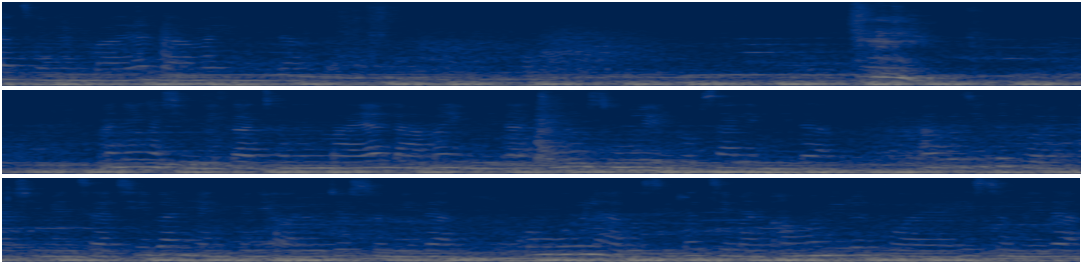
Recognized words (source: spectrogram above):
뿌리가 저는 마야 남아입니다. 안녕하십니까. 저는 마야 남아입니다. 저는 27살입니다. 아버지가 돌아가시면서 집안 형편이 어려워졌습니다. 공부를 하고 싶었지만 어머니를 도와야 했습니다.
